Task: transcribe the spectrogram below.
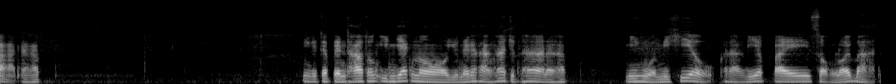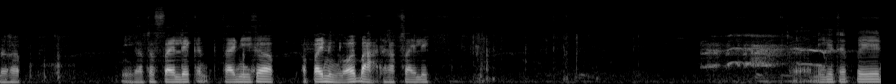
บาทนะครับ นี่ก็จะเป็นเท้าทองอินแยกนออยู่ในกระถางห้าจุดห้านะครับ มีหัวมีเขี้ยว กระถางนี้ไปสองร้อยบาทนะครับ นี่ครับถ้าไซส์เล็กไซส์นี้ก็เอาไปหนึ่งร้อยบาทนะครับไซส์เล็ก อั นนี้ก็จะเป็น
